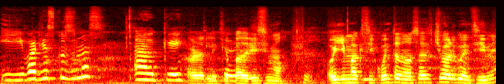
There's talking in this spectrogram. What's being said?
y varias cosas más. Ah, ok. Órale, qué padrísimo. Oye, Maxi, cuéntanos, ¿has hecho algo en cine?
